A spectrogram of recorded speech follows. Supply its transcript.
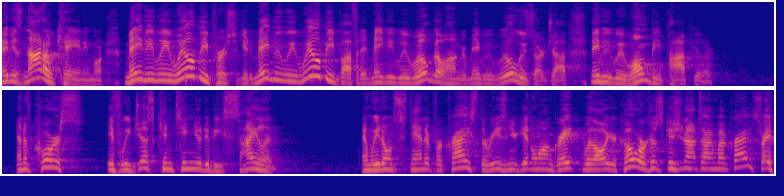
maybe it's not okay anymore. Maybe we will be persecuted. Maybe we will be buffeted. Maybe we will go hungry. Maybe we will lose our job. Maybe we won't be popular. And of course, if we just continue to be silent and we don't stand up for Christ, the reason you're getting along great with all your coworkers is because you're not talking about Christ, right?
